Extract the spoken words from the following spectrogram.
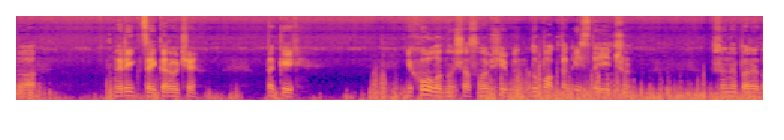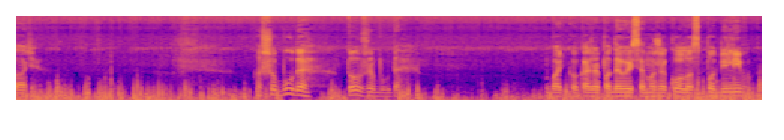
Да. Рік цей, коротше, такий. І холодно зараз взагалі, блін. Дубак такий стоїть, що, що не передать. А що буде, то вже буде. Батько каже, подивися, може колос побілів.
